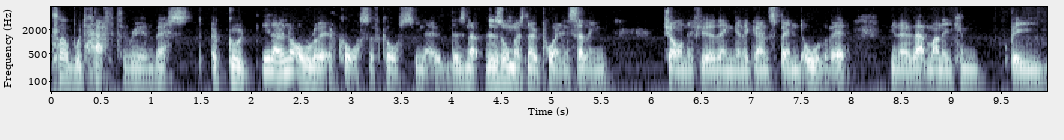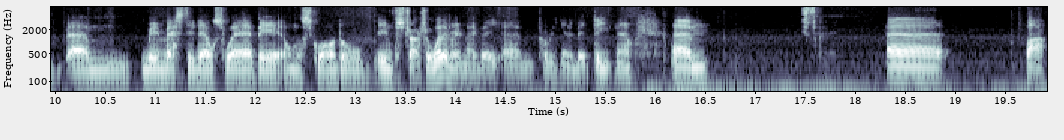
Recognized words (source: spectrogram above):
club would have to reinvest a good, you know, not all of it, of course, of course, you know, there's no, there's almost no point in selling John if you're then going to go and spend all of it. You know, that money can be um, reinvested elsewhere, be it on the squad or infrastructure, or whatever it may be. Um, probably getting a bit deep now. Um, uh, but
